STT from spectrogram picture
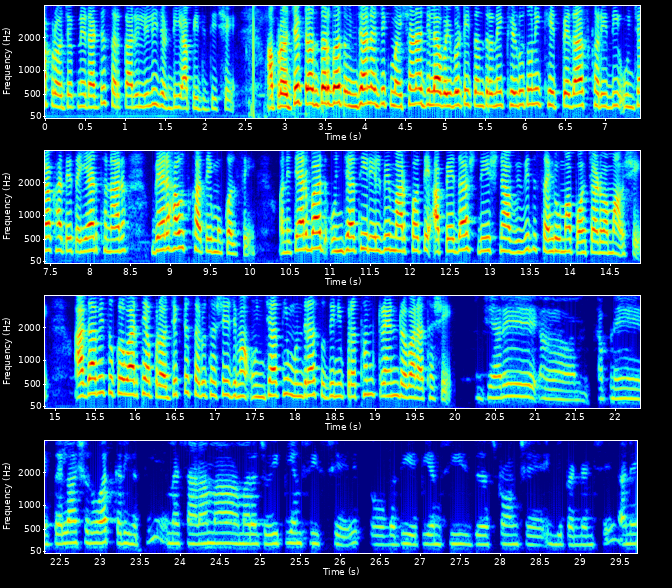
આ પ્રોજેક્ટને રાજ્ય સરકારે લીલી ઝંડી આપી દીધી છે. આ પ્રોજેક્ટ અંતર્ગત ઊંઝા નજીક મહેસાણા જિલ્લા વહીવટીતંત્રને ખેડૂતોની ખેત પેદાશ ખરીદી ઊંઝા ખાતે તૈયાર થનાર વેરહાઉસ ખાતે મોકલશે. અને ત્યારબાદ ઊંઝાથી રેલવે મારફતે આ પેદાશ દેશના વિવિધ શહેરોમાં પહોંચાડવામાં આવશે. આગામી શુક્રવારથી આ પ્રોજેક્ટ શરૂ થશે, જેમાં ઊંઝાથી મુન્દ્રા સુધીની પ્રથમ ટ્રેન રવાના થશે. જ્યારે આપણે પહેલાં શરૂઆત કરી હતી મહેસાણામાં અમારા જો એપીએમસીસ છે, તો બધી એપીએમસીસ સ્ટ્રોંગ છે, ઇન્ડિપેન્ડન્ટ છે, અને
